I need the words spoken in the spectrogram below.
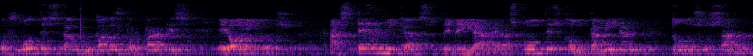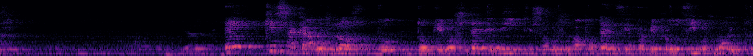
os montes están ocupados por parques eólicos. As térmicas de Meirama e das Pontes contaminan todos os anos E que sacamos nós do, do que vostede di que somos unha potencia porque producimos moito?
